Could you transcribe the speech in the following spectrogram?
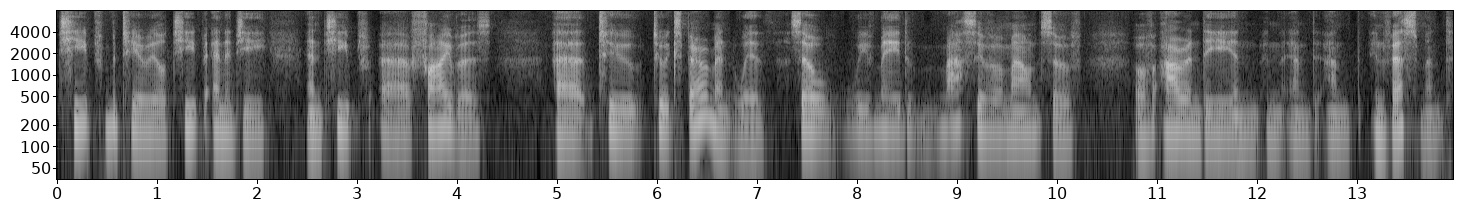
cheap material, cheap energy, and cheap uh, fibers uh, to to experiment with. So we've made massive amounts of of R and D and and and investment,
